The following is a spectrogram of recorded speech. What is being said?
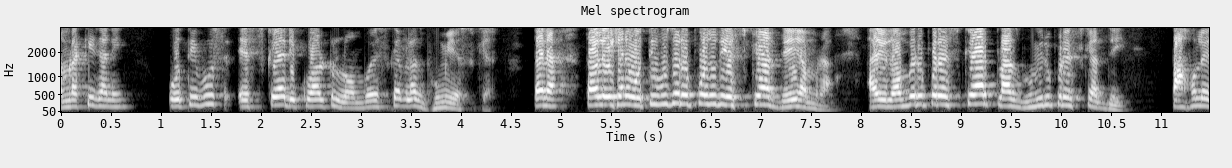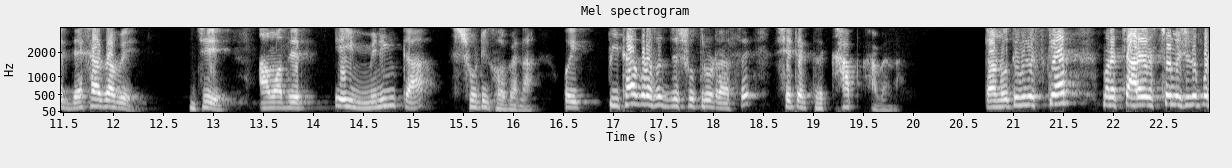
আমরা কি জানি? অতিভুজ স্কোয়ার ইকুয়াল টু লম্ব স্কোয়ার প্লাস ভূমি স্কোয়ার তাই না? তাহলে এখানে অতিভুজের উপর যদি স্কোয়ার দেই আমরা, আর এই লম্বের উপর স্কোয়ার প্লাস ভূমির উপর স্কোয়ার দেই, তাহলে দেখা যাবে যে আমাদের এই মিনিংটা সঠিক হবে না। ওই পিথাগোরাসের যে সূত্রটা আছে সেটা খাপ খাবে না। কারণ অতিভুজ স্কোয়ার মানে চারের চল্লিশের উপর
